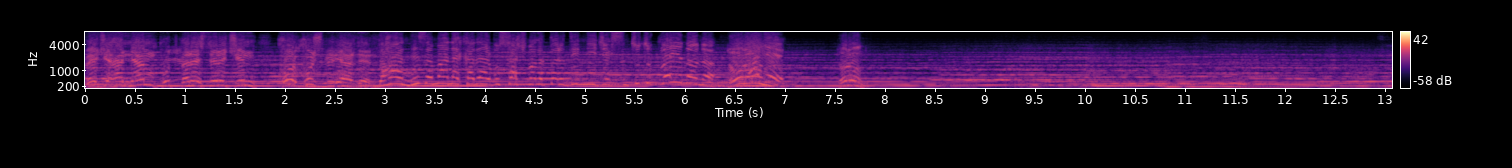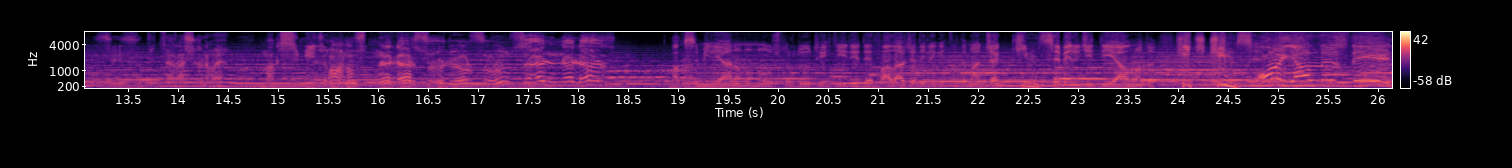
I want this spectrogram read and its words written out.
Ve cehennem putperestler için korkunç bir yerdir. Daha ne zamana kadar bu saçmalıkları dinleyeceksin? Tutuklayın onu. Durun. Hadi. Durun. Jüpiter aşkına be. Maximilianus neler söylüyorsun sen neler? Maximiliano'nun oluşturduğu tehdidi defalarca dile getirdim ancak kimse beni ciddiye almadı. Hiç kimse. O yalnız değil.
